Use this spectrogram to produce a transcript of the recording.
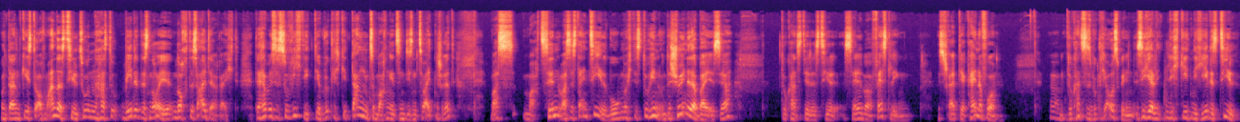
Und dann gehst du auf ein anderes Ziel zu und hast du weder das Neue noch das Alte erreicht. Deshalb ist es so wichtig, dir wirklich Gedanken zu machen, jetzt in diesem zweiten Schritt. Was macht Sinn? Was ist dein Ziel? Wo möchtest du hin? Und das Schöne dabei ist ja, du kannst dir das Ziel selber festlegen. Es schreibt dir keiner vor. Ähm, du kannst es wirklich auswählen. Sicherlich geht nicht jedes Ziel,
